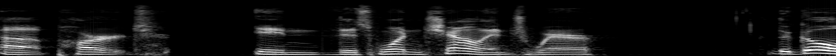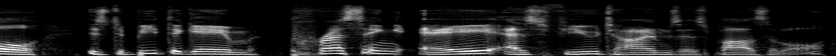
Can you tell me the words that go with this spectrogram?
uh part in this one challenge where the goal is to beat the game pressing a as few times as possible.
